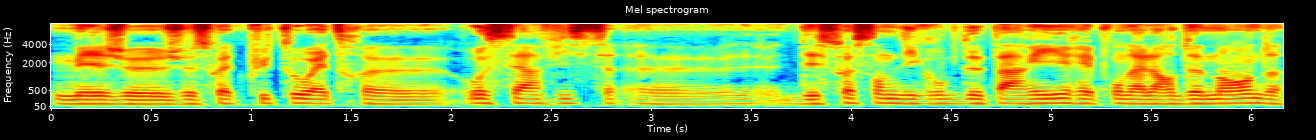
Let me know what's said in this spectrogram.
Mais je, je souhaite plutôt être euh, au service euh, des 70 groupes de Paris, répondre à leurs demandes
